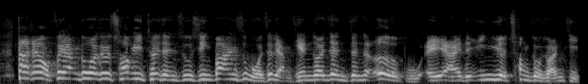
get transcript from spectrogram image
大家有非常多的这个创意推陈出新，当然是我这两天都在认真的恶补 AI 的音乐创作软体，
